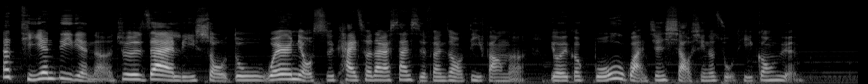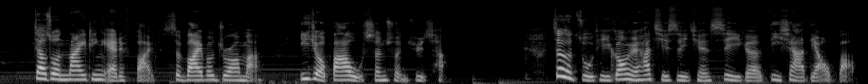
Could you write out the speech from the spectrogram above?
那体验地点呢，就是在离首都维尔纽斯开车大概三十分钟的地方呢，有一个博物馆兼小型的主题公园，叫做 Nineteen Eighty Five Survival Drama 一九八五生存剧场。这个主题公园它其实以前是一个地下碉堡，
